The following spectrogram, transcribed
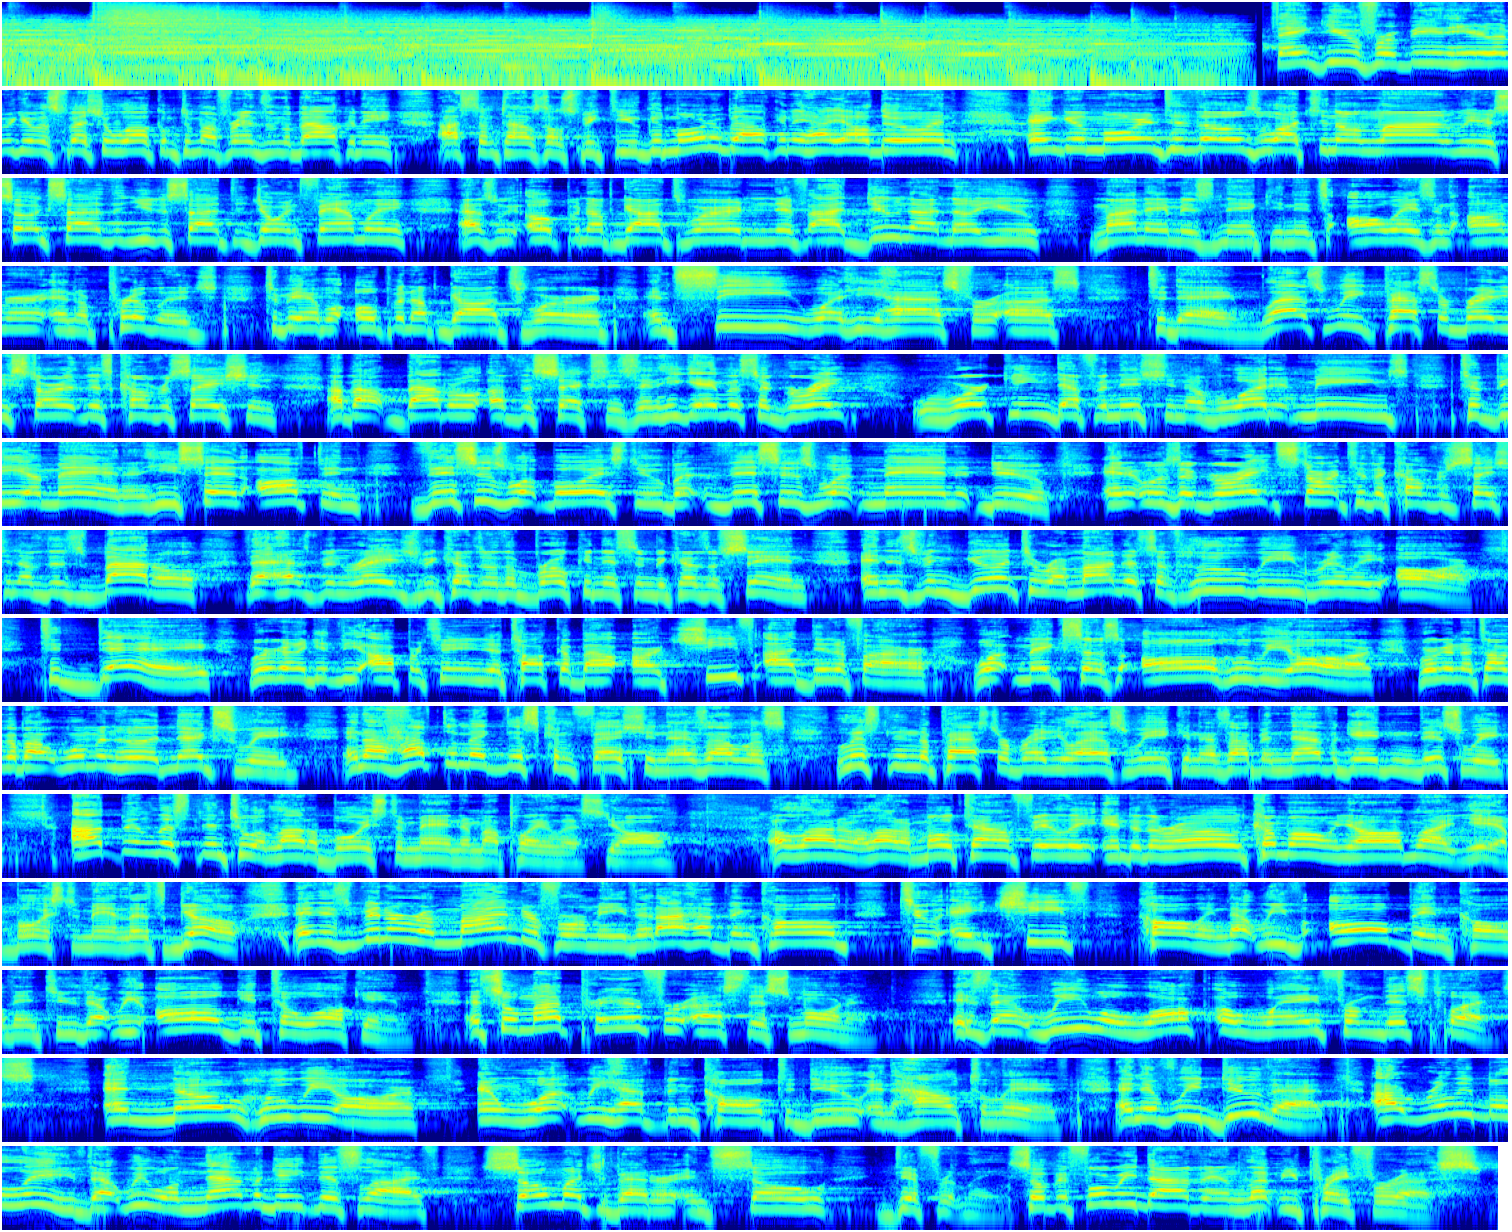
Thank you for being here. Let me give a special welcome to my friends in the balcony. I sometimes don't speak to you. Good morning, balcony. How y'all doing? And good morning to those watching online. We are so excited that you decided to join family as we open up God's Word. And if I do not know you, my name is Nick, and it's always an honor and a privilege to be able to open up God's Word and see what He has for us today. Last week, Pastor Brady started this conversation about battle of the sexes, and he gave us a great working definition of what it means to be a man. And he said often, this is what boys do, but this is what men do. And it was a great start to the conversation of this battle that has been raged because of the brokenness and because of sin. And it's been good to remind us of who we really are. Today, we're going to get the opportunity to talk about our chief identifier, what makes us all who we are. We're going to talk about womanhood next week. And I have to make this confession as I was listening to Pastor Brady last week and as I've been navigating this week. I've been listening to a lot of Boyz II Men in my playlist, y'all a lot of a lot of Motown Philly End of the Road. Come on, y'all. I'm like, yeah, Boyz II Men, let's go. And it's been a reminder for me that I have been called to a chief calling that we've all been called into, that we all get to walk in. And so my prayer for us this morning is that we will walk away from this place and know who we are and what we have been called to do and how to live. And if we do that, I really believe that we will navigate this life so much better and so differently. So before we dive in, let me pray for us.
